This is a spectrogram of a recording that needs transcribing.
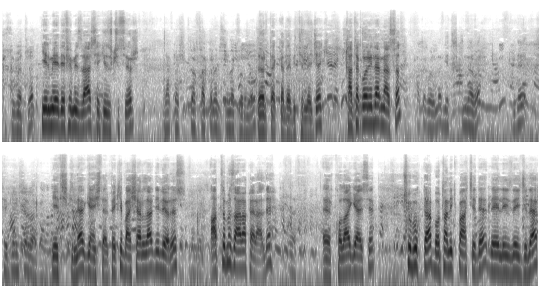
küsür metre. 20 hedefimiz var. 800 küsür. Yaklaşık 4 dakikada bitirmek zorundayız. 4 dakikada bitirilecek. Kategoriler nasıl? Kategoriler yetişkinler var. Bir de şey gençler var galiba. Yetişkinler, gençler. Peki başarılar diliyoruz. Atımız Arap herhalde. Evet, kolay gelsin. Çubuk'ta Botanik Bahçe'de değerli izleyiciler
